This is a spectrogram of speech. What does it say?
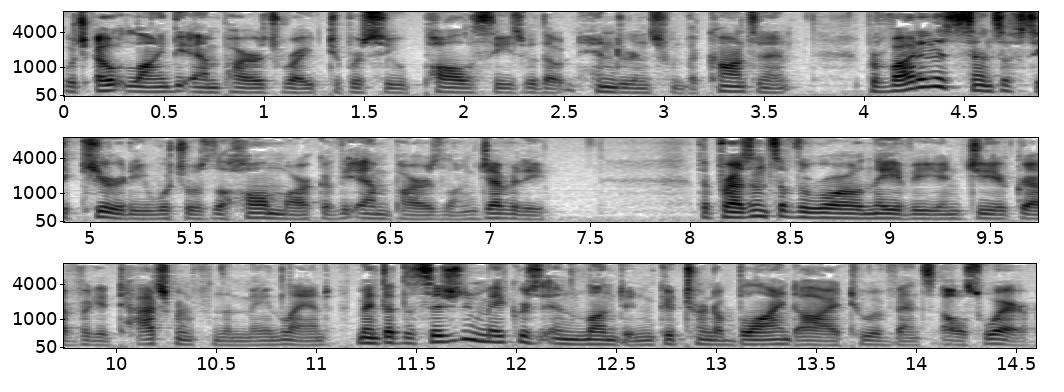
which outlined the empire's right to pursue policies without hindrance from the continent, provided a sense of security which was the hallmark of the empire's longevity. The presence of the Royal Navy and geographic attachment from the mainland meant that decision makers in London could turn a blind eye to events elsewhere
